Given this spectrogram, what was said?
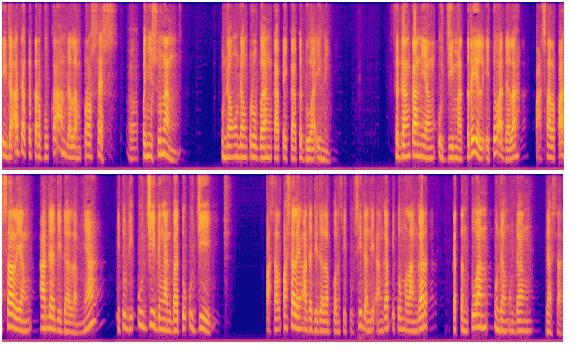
tidak ada keterbukaan dalam proses uh, penyusunan undang-undang perubahan KPK kedua ini. Sedangkan yang uji material itu adalah pasal-pasal yang ada di dalamnya itu diuji dengan batu uji pasal-pasal yang ada di dalam konstitusi dan dianggap itu melanggar ketentuan undang-undang dasar.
